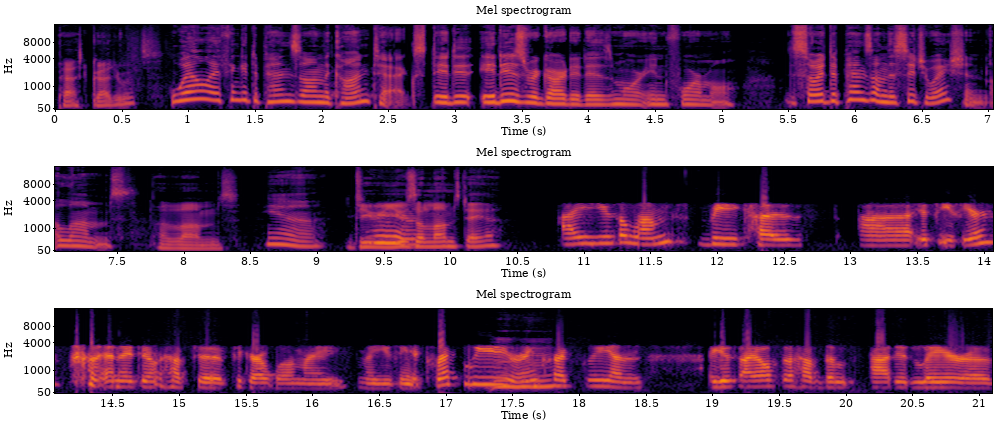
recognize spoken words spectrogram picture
past graduates? Well, I think it depends on the context. It it is regarded as more informal. So it depends on the situation, alums. Alums. Yeah. Do you use alums, Deya? I use alums because uh, it's easier, and I don't have to figure out well, am I am I using it correctly or Mhm. incorrectly? And I guess I also have the added layer of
